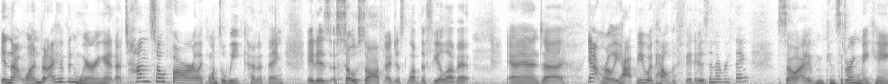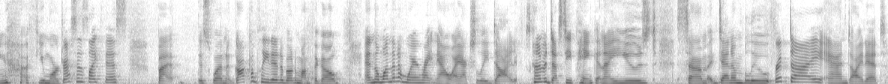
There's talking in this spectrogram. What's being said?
in that one, but I have been wearing it a ton so far, like once a week kind of thing. It is so soft. I just love the feel of it. And uh, yeah, I'm really happy with how the fit is and everything. So I'm considering making a few more dresses like this, but this one got completed about a month ago. And the one that I'm wearing right now, I actually dyed. It's kind of a dusty pink and I used some denim blue Rit dye and dyed it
